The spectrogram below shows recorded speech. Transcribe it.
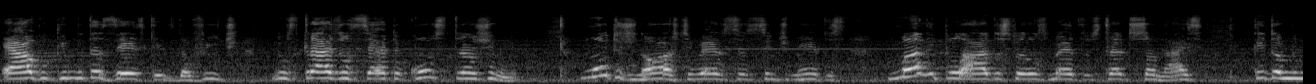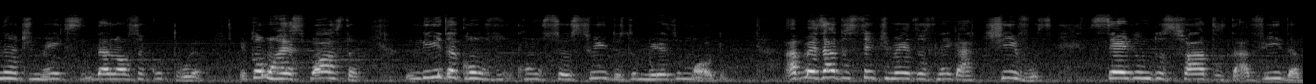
é algo que muitas vezes, querido ouvinte, nos traz um certo constrangimento. Muitos de nós tiveram seus sentimentos manipulados pelos métodos tradicionais que dominantemente da nossa cultura e, como resposta, lida com, com seus filhos do mesmo modo. Apesar dos sentimentos negativos serem um dos fatos da vida,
